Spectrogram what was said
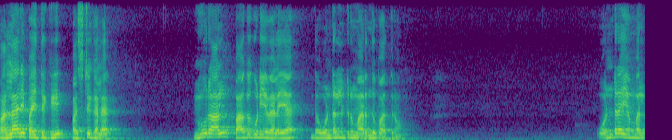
பல்லாரி பயத்துக்கு ஃபஸ்ட்டு கலை. நூறு ஆள் பார்க்கக்கூடிய விலையை இந்த ஒன்றரை லிட்டர் மருந்து பாத்திரம். ஒன்றரை எம்எல்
